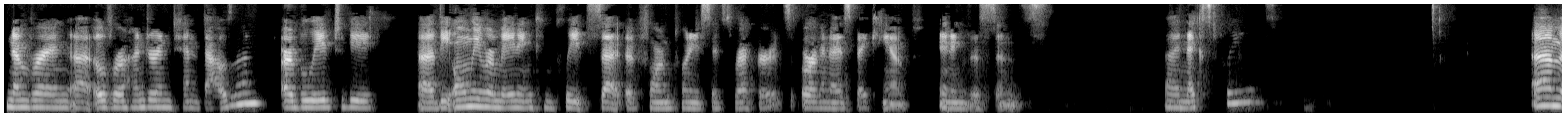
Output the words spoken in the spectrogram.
numbering uh, over 110,000, are believed to be uh, the only remaining complete set of Form 26 records organized by CAMP in existence. Uh, next, please. Um,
